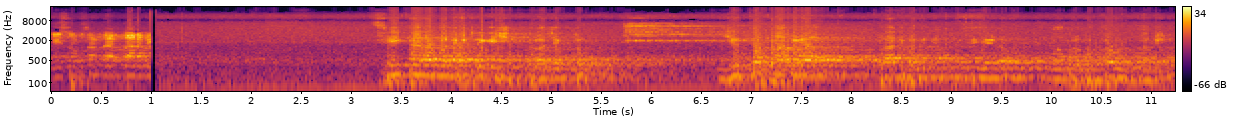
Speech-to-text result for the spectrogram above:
ఈ శుభ సందర్భాన్ని సీతారామ లిఫ్ట్ ప్రాజెక్టు యుద్ధ పాతిగా ప్రాతిపదికన పూర్తి చేయడం మా ప్రభుత్వం లక్ష్యం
